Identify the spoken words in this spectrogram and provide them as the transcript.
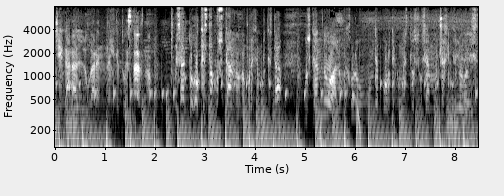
llegar al lugar en el que tú estás, ¿no? Exacto, o que está buscando, ¿no? Por ejemplo, que está buscando a lo mejor un, un deporte como estos, o sea, mucha gente luego dice,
